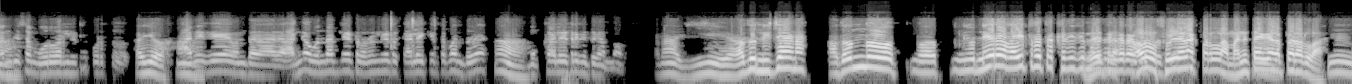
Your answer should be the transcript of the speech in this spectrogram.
ಒಂದ್ ದಿವಸ ಮೂರುವರೆ ಲೀಟರ್ ಕೊಡ್ತು. ಅಯ್ಯೋ ಆಮೇಲೆ ಆನೆಗೆ ಒಂದ್ ಹಂಗ ಒಂದೊಂದ್ ಲೀಟರ್ ಒಂದೊಂದ್ ಲೀಟರ್ ಕಾಲಕ್ಕಿಂತ ಬಂದು ಹಾ. ಮುಕ್ಕಾಲ್ ಲೀಟರ್ ನಿಂತ್ಕೊಂಡ್ ನಾವು. ಅಣ್ಣ ಈ ಅದು ನಿಜ ಅಣ್ಣ. ಅದೊಂದು ನೀವು ನೇರ ರೈತರ ಹತ್ರ ಖರೀದಿ ಮಾಡಿದ್ರೆ ಸುಳ್ಳು ಹೇಳಕ್ ಬರಲ್ಲ ಮನೆ ತೆಗೆ ಹ್ಮ್.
